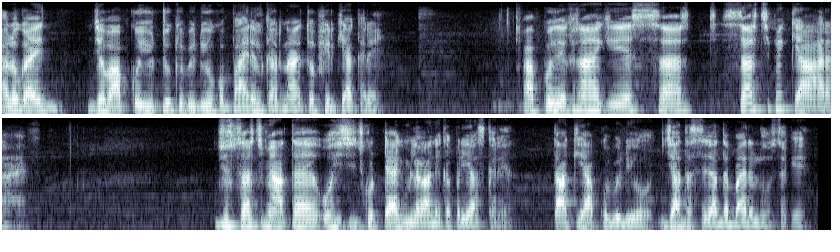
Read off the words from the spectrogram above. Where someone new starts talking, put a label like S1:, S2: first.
S1: Hello guys, जब आपको YouTube के वीडियो को वायरल करना है तो फिर क्या करें? आपको देखना है कि ये सर्च सर्च में क्या आ रहा है। जो सर्च में आता है, वही चीज़ को टैग में लगाने का प्रयास करें, ताकि आपको वीडियो ज़्यादा से ज़्यादा वायरल हो सके।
